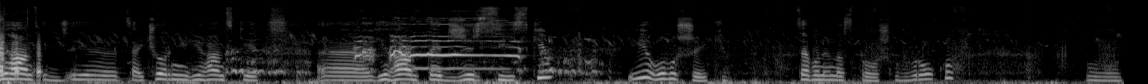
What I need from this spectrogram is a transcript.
гігант, е, цей, чорні гігантські гіганти джерсійські і голушики. Це вони в нас прошлого року. От.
